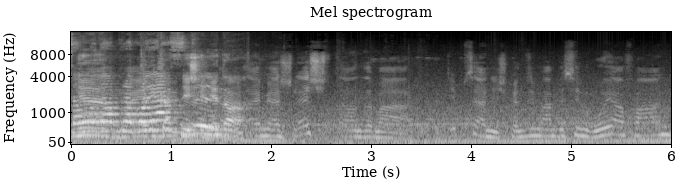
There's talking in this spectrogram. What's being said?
To Nie, dobre delikatnie się nie pojazdy. da. Ja nicht. Können Sie mal ein bisschen ruhiger fahren?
